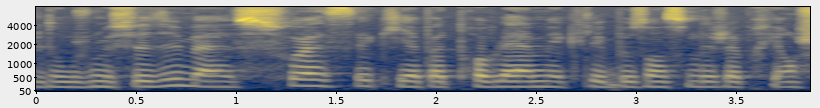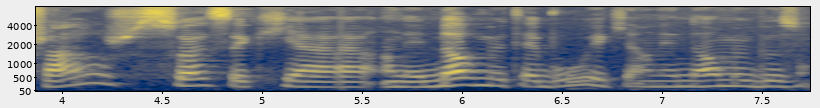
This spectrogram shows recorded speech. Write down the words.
Donc je me suis dit, bah, soit c'est qu'il n'y a pas de problème et que les besoins sont déjà pris en charge, soit c'est qu'il y a un énorme tabou et qu'il y a un énorme besoin.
